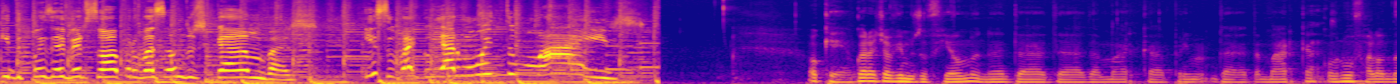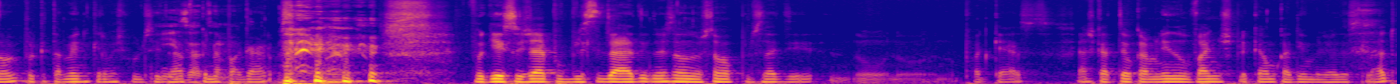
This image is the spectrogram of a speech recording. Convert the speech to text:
E depois é ver só a aprovação dos cambas. Isso vai ganhar muito mais! Ok, agora já vimos o filme né, da, da, da marca, da, da marca, como não falo o nome, porque também não queremos publicidade, Exatamente. porque não pagaram. porque isso já é publicidade, nós não estamos a publicidade no, no, no, podcast. Acho que até o Carmelino vai nos explicar um bocadinho melhor desse lado.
